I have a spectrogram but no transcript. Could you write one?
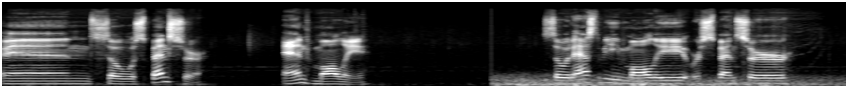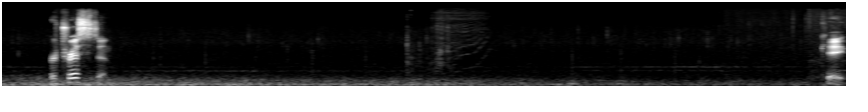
And so was Spencer. And Molly. So it has to be Molly or Spencer or Tristan. Okay,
